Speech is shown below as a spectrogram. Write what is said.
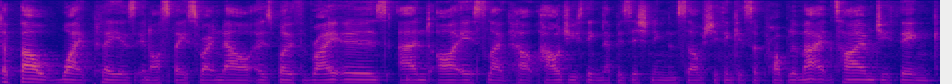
about white players in our space right now as both writers and artists? Like, how how do you think they're positioning themselves? Do you think it's a problematic time? Do you think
